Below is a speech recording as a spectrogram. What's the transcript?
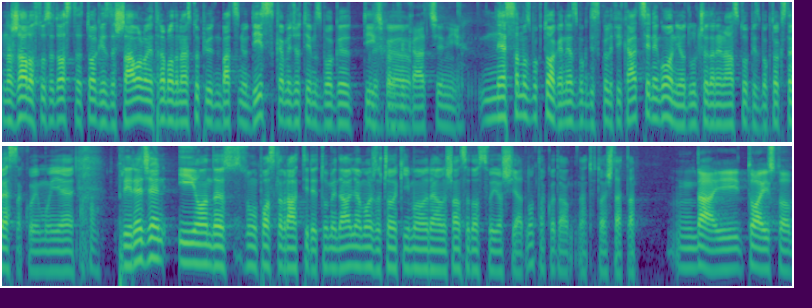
Nažalost, tu se dosta toga izdešavalo, on je trebalo da nastupi u bacanju diska, međutim zbog tih... uh, Diskvalifikacije nije. Ne samo zbog toga, ne zbog diskvalifikacije, nego on je odlučio da ne nastupi zbog tog stresa koji mu je Aha. Priređen i onda su mu posle vratili tu medalju, a možda čovjek je imao realne šanse da osvoji još jednu, tako da, eto, to je šteta. Da, i to je isto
